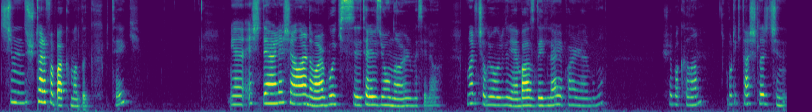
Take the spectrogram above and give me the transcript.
Şimdi şu tarafa bakmadık bir tek. Yani eş değerli eşyalar da var. Bu ikisi televizyonlar mesela. Bunları çalıyor olabilir yani. Bazı deliler yapar yani bunu. Şöyle bakalım. Buradaki taşlar için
